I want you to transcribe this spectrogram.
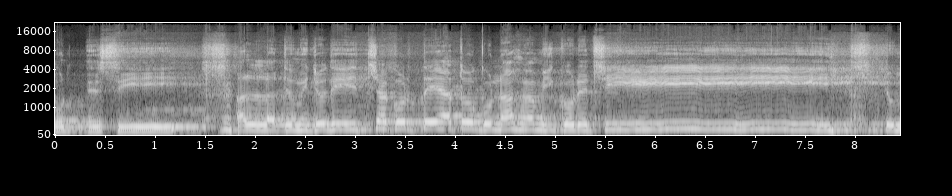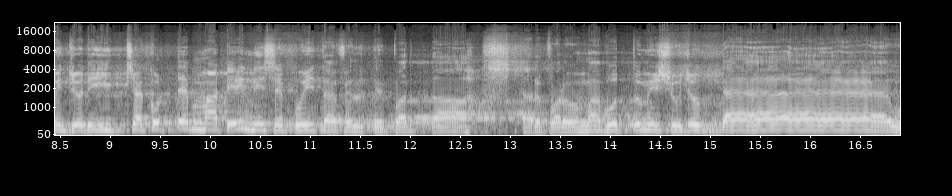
করতেছি। আল্লাহ, তুমি যদি ইচ্ছা করতে এত গুনাহ আমি করেছি। তুমি যদি ইচ্ছা করতে মাটির নিচে পইতা ফেলতে পারতা, তারপরও মাবুদ তুমি সুযোগ দাও।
